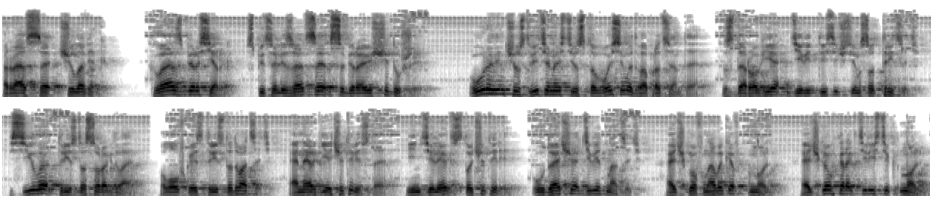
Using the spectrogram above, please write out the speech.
Раса – человек. Класс Берсерк. Специализация собирающей души. Уровень чувствительности 108,2%. Здоровье 9730. Сила 342. Ловкость 320. Энергия 400. Интеллект 104. Удача 19. Очков навыков 0. Очков характеристик 0.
